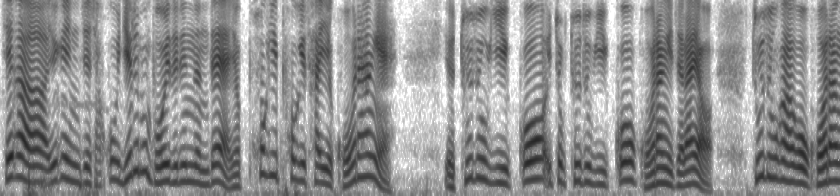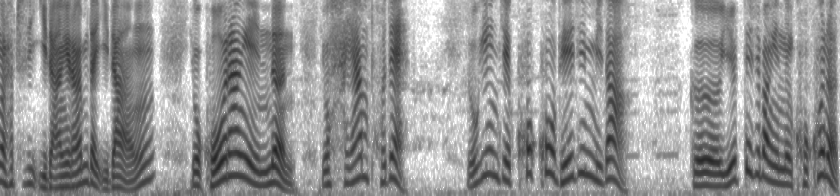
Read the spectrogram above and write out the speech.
제가 여기 이제 자꾸 여러 번 보여드렸는데 요 포기 포기 사이에 고랑에 요 두둑이 있고 이쪽 두둑이 있고 고랑이잖아요. 두둑하고 고랑을 합쳐서 이랑이라고 합니다. 이랑. 요 고랑에 있는 요 하얀 포대 요게 이제 코코 베지입니다. 그 열대 지방에 있는 코코넛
